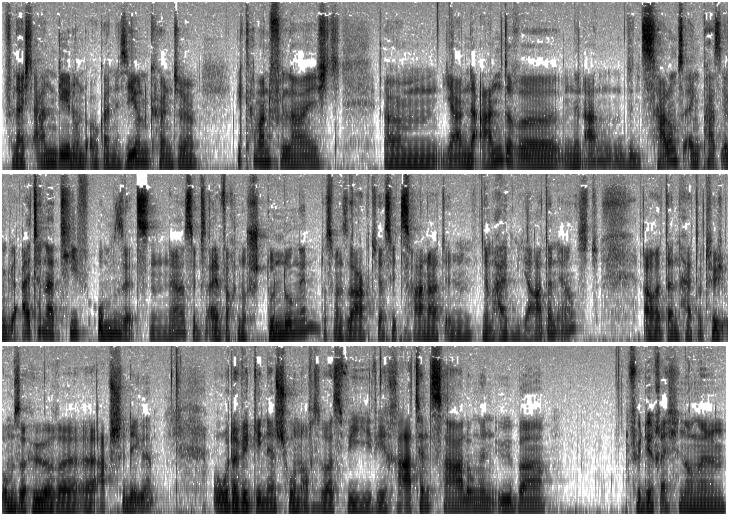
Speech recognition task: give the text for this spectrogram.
vielleicht angehen und organisieren könnte. Wie kann man vielleicht ähm, ja eine andere, einen, den Zahlungsengpass irgendwie alternativ umsetzen. Ja? Sind es einfach nur Stundungen, dass man sagt, ja, sie zahlen halt in einem halben Jahr dann erst, aber dann halt natürlich umso höhere äh, Abschläge. Oder wir gehen ja schon auf sowas wie, wie Ratenzahlungen über für die Rechnungen.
